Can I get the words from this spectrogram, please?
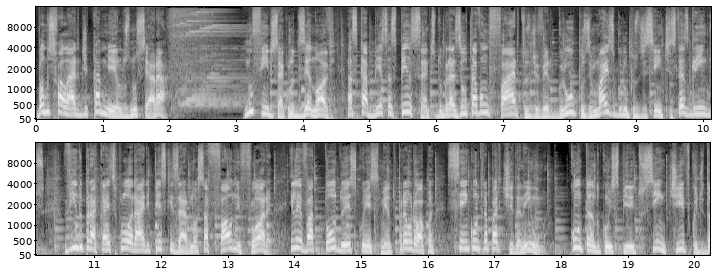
vamos falar de camelos no Ceará. No fim do século XIX, as cabeças pensantes do Brasil estavam fartos de ver grupos e mais grupos de cientistas gringos vindo para cá explorar e pesquisar nossa fauna e flora e levar todo esse conhecimento para a Europa sem contrapartida nenhuma. Contando com o espírito científico de D.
